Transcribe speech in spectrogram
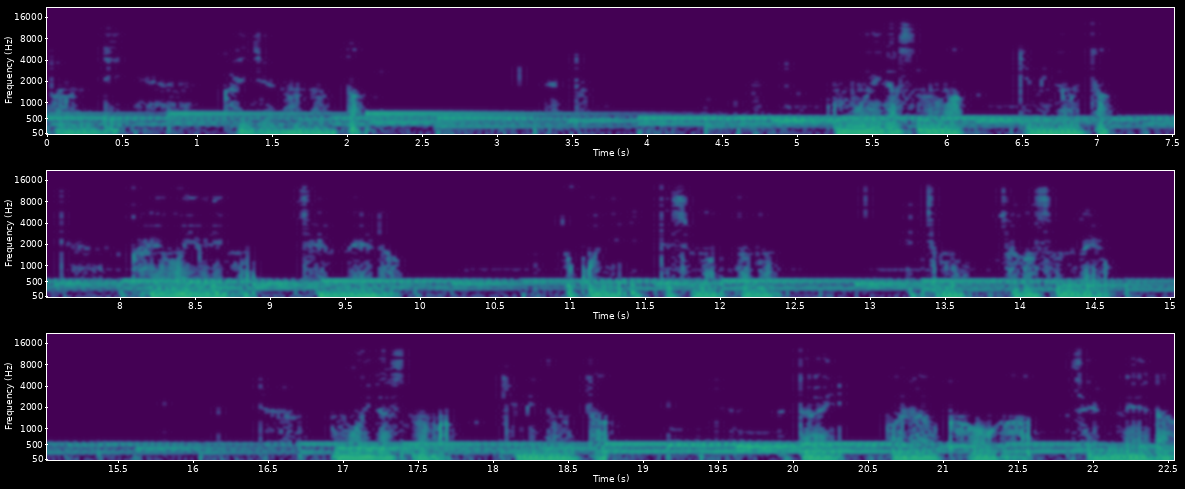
Vaundy 怪獣の花唄。えっと思い出すのは君の歌。会話よりも鮮明だ。どこに行ってしまったの？いつも探すんだよ。思い出すのは君の歌。歌い笑う顔が鮮明だ。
